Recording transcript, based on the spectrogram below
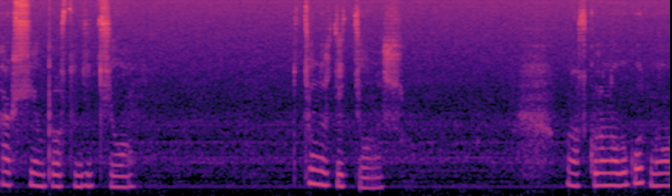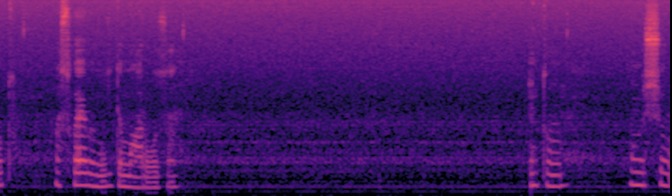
совсем просто дитё. Детеныш, детеныш. У нас скоро Новый год, мы вот осваиваем Деда Мороза. Он, он еще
